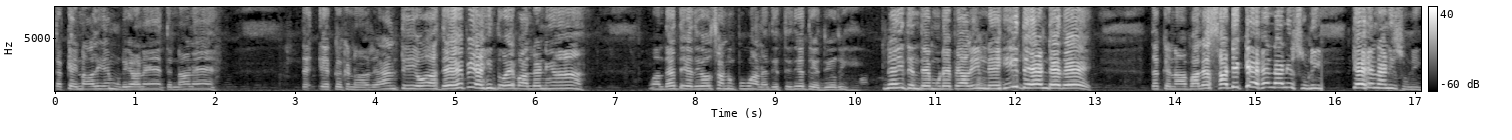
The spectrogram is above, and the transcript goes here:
ਧੱਕੇ ਨਾਲ ਹੀ ਇਹ ਮੁੰਡਿਆਂ ਨੇ, ਤਿੰਨਾਂ ਨੇ, ਤੇ ਇੱਕ ਕਨਾਲ ਰਹਿਣ ਤੀ। ਉਹ ਆਖਦੇ ਸੀ ਵੀ ਅਸੀਂ ਦੋਏ ਬਾਲਣੀਆਂ। ਆਂਦਾ, ਦੇ ਦਿਓ, ਸਾਨੂੰ ਭੂਆ ਨੇ ਦਿੱਤੀ ਦੇ ਦੇ ਦਿਓ ਤੁਸੀਂ। ਨਹੀਂ ਦਿੰਦੇ ਮੁੰਡੇ ਪਿਆਲੀ, ਨਹੀਂ ਦੇਣ ਦੇ ਦੇ। ਧੱਕੇ ਨਾਲ ਬਾਲਿਆ, ਸਾਡੀ ਕਿਸੇ ਨੇ ਨਹੀਂ ਸੁਣੀ। ਕਿਸੇ ਨੇ ਨਹੀਂ ਸੁਣੀ।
